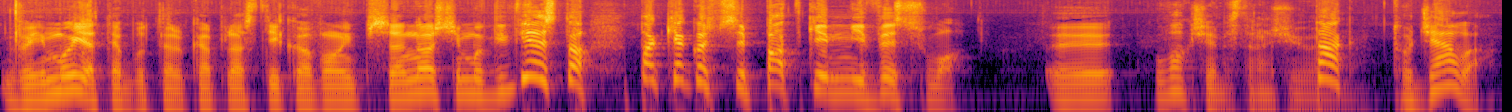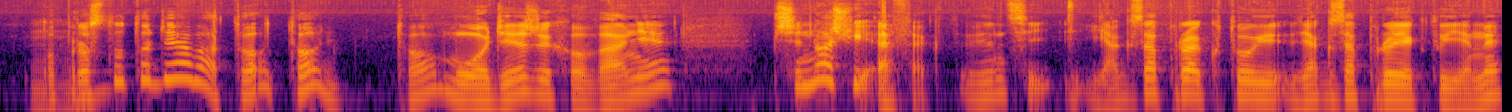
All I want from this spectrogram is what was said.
Wyjmuje tę butelkę plastikową i przenosi, mówi, wiesz to, tak jakoś przypadkiem mi wyszło. Y, Łokciem strąciłem. tak, to działa. Po prostu to działa. To, to, to młodzieży chowanie przynosi efekt. Więc jak, zaprojektuj, jak zaprojektujemy,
